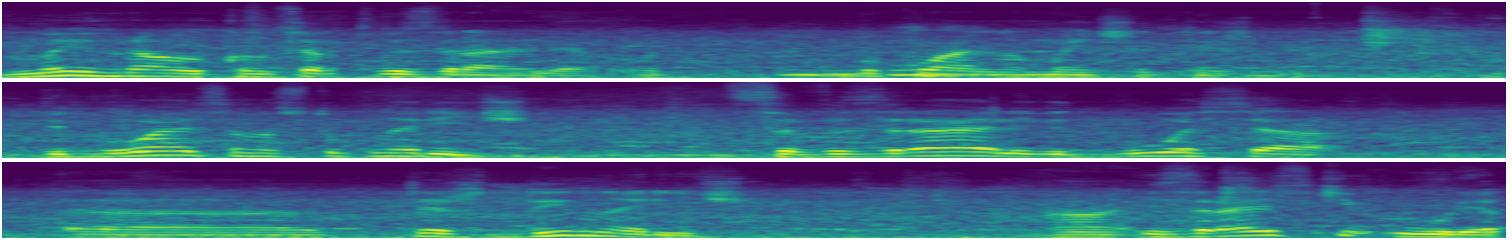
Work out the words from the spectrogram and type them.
ми грали концерт в Ізраїлі, от, буквально менше тижня. Відбувається наступна річ. Це в Ізраїлі відбулася е, теж дивна річ. А, ізраїльський уряд,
